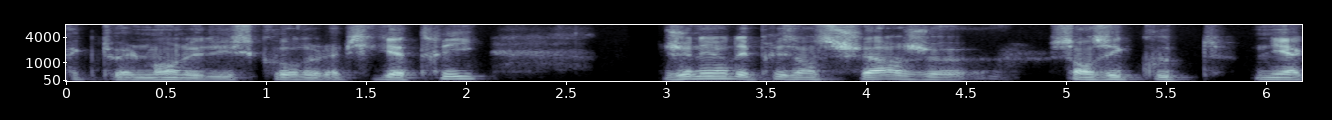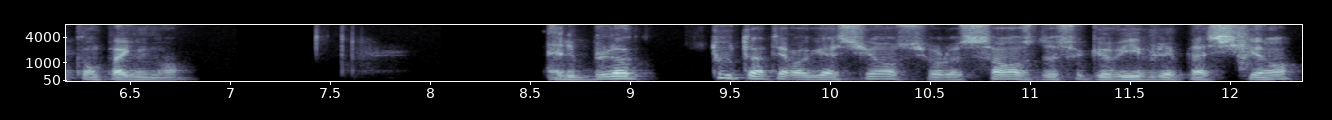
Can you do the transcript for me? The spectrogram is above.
actuellement le discours de la psychiatrie, génère des prises en charge sans écoute ni accompagnement. Elle bloque toute interrogation sur le sens de ce que vivent les patients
